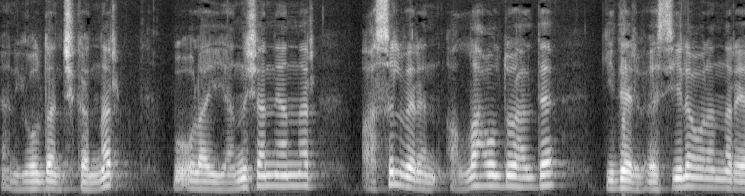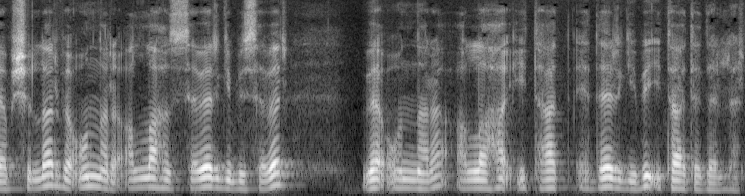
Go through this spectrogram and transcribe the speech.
Yani yoldan çıkanlar, bu olayı yanlış anlayanlar, asıl veren Allah olduğu halde gider vesile olanlara yapışırlar ve onları Allah'ı sever gibi sever ve onlara Allah'a itaat eder gibi itaat ederler.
